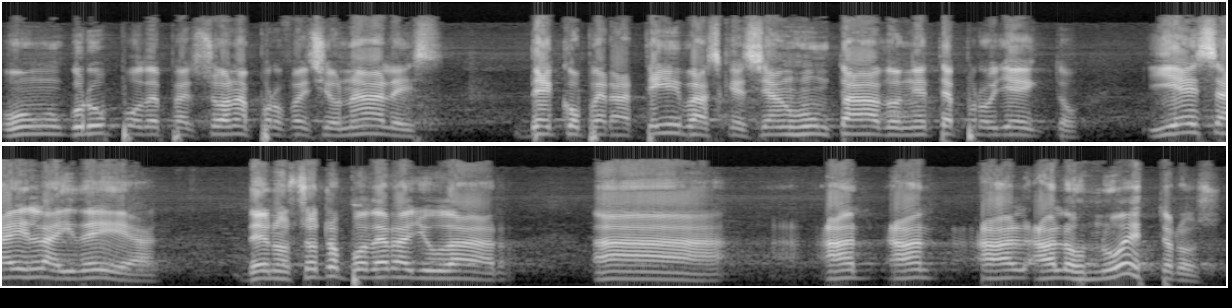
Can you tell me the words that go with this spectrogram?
un grupo de personas profesionales, de cooperativas que se han juntado en este proyecto y esa es la idea de nosotros poder ayudar a, a, los nuestros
